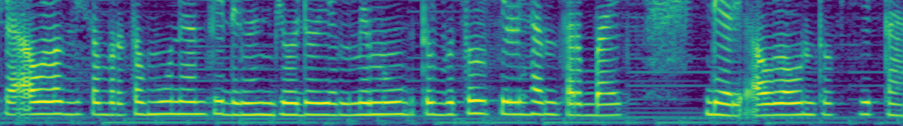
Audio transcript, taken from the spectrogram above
insya Allah bisa bertemu nanti dengan jodoh yang memang betul-betul pilihan terbaik dari Allah untuk kita.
